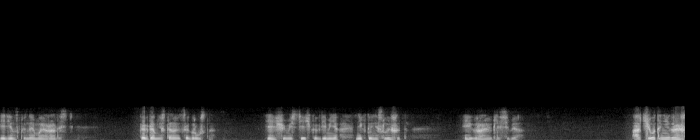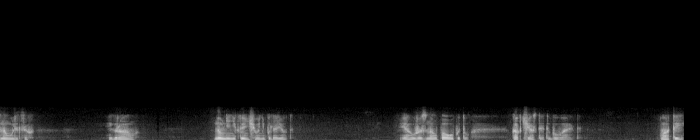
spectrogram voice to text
единственная моя радость. Когда мне становится грустно, я ищу местечко, где меня никто не слышит, и играю для себя. А чего ты не играешь на улицах? Играл. Но мне никто ничего не подает. Я уже знал по опыту, как часто это бывает. «Ну, «А ты?»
